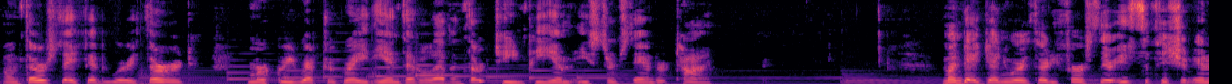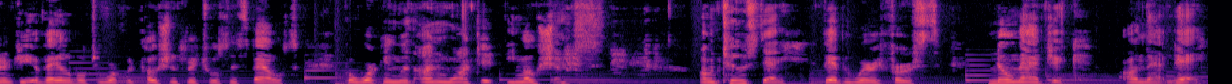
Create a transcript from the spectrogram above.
On Thursday, February 3rd, Mercury retrograde ends at 11:13 p.m. Eastern Standard Time. Monday, January 31st, there is sufficient energy available to work with potions, rituals, and spells for working with unwanted emotions. On Tuesday, February 1st, no magic on that day.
